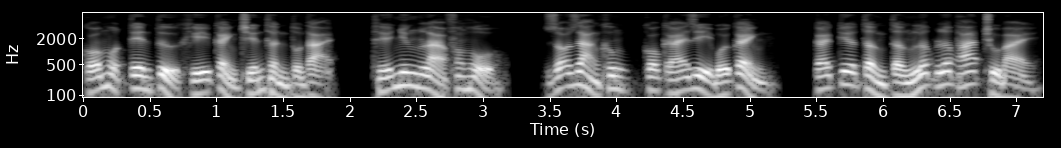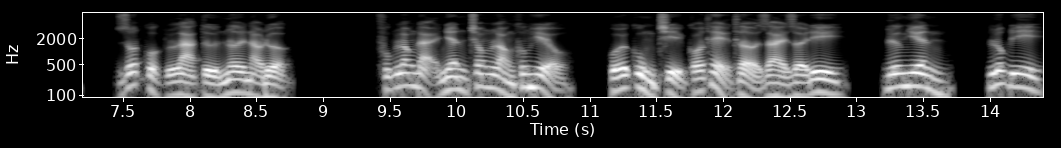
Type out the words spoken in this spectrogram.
có một tên tử khí cảnh chiến thần tồn tại, thế nhưng là phong hổ, rõ ràng không có cái gì bối cảnh, cái kia tầng tầng lớp lớp hát chủ bài, rốt cuộc là từ nơi nào được. Phục Long Đại Nhân trong lòng không hiểu, cuối cùng chỉ có thể thở dài rời đi, đương nhiên, lúc đi,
